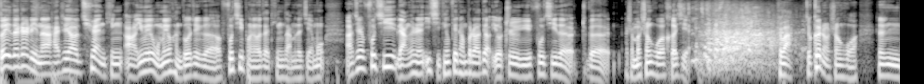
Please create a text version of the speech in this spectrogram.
所以在这里呢，还是要劝听啊，因为我们有很多这个夫妻朋友在听咱们的节目啊，这夫妻两个人一起听非常不着调，有至于夫妻的这个什么生活和谐，是吧？就各种生活，嗯，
